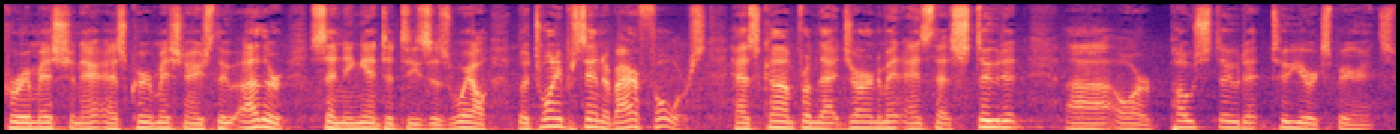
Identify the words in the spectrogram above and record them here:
career missionary, as career missionaries through other sending entities as well. But 20% of our force has come from that journeyman, it's that student uh, or post student two year experience.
